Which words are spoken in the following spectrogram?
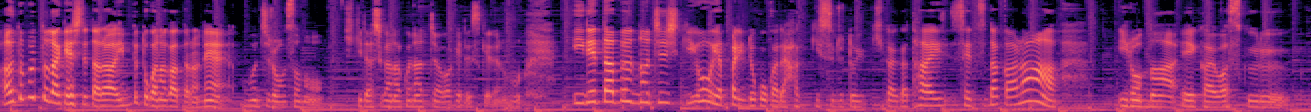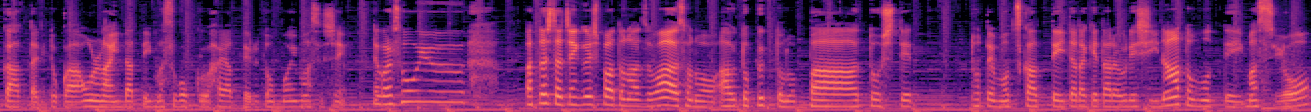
アウトプットだけしてたら、インプットがなかったらね、もちろんその引き出しがなくなっちゃうわけですけれども、入れた分の知識をやっぱりどこかで発揮するという機会が大切だから、いろんな英会話スクールがあったりとかオンラインだって今すごく流行ってると思いますしだからそういう私たちイングリッシュパートナーズはそのアウトプットの場としてとても使っていただけたら嬉しいなと思っていますよ。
